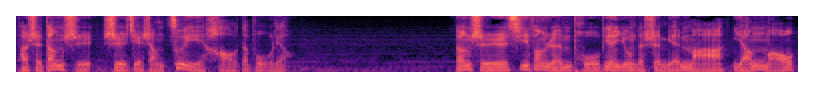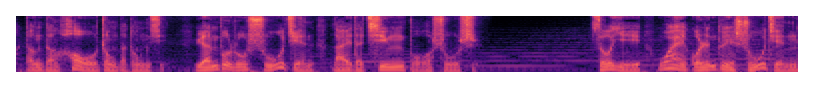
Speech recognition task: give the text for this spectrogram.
它是当时世界上最好的布料。当时西方人普遍用的是棉麻、羊毛等等厚重的东西，远不如蜀锦来的轻薄舒适，所以外国人对蜀锦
